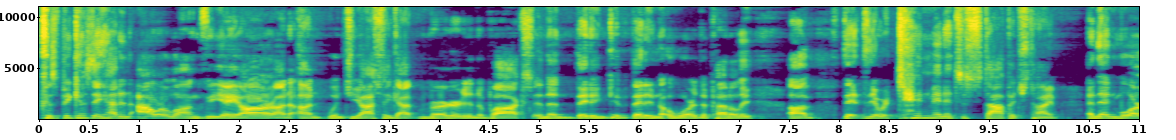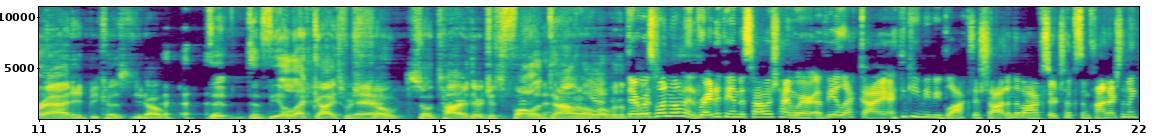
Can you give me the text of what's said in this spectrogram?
because because they had an hour long VAR on on when Gyasi got murdered in the box, and then they didn't give they didn't award the penalty. Um, they, there were ten minutes of stoppage time, and then more added because you know the the Violette guys were so so tired they're just falling down all over the There place. There was one moment right at the end of stoppage time where a Violette guy, I think he maybe blocked a shot in the box or took some contact or something.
